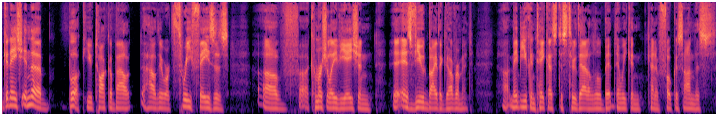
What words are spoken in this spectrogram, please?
ganesh in the book you talk about how there were three phases of uh, commercial aviation as viewed by the government. Uh, maybe you can take us just through that a little bit then we can kind of focus on this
